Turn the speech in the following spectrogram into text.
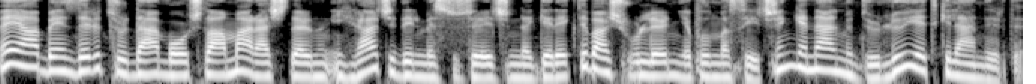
veya benzeri türden borçlanma araçlarının ihraç edilmesi sürecinde gerekli başvuruların yapılması için genel müdürlüğü yetkilendirdi.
